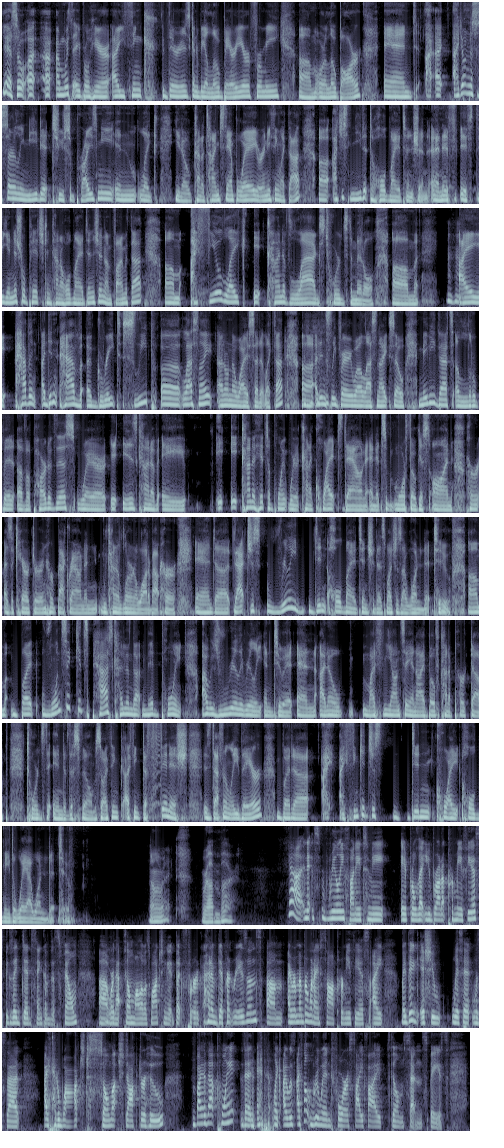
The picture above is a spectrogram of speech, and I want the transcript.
Yeah, so I, I'm with April here. I think there is going to be a low barrier for me, um, or a low bar, and I, I I don't necessarily need it to surprise me in like you know kind of timestamp way or anything like that. Uh, I just need it to hold my attention, and if if the initial pitch can kind of hold my attention, I'm fine with that. Um, I feel like it kind of lags towards the middle. Um, I haven't I didn't have a great sleep uh last night. I don't know why I said it like that. Uh I didn't sleep very well last night. So maybe that's a little bit of a part of this where it is kind of a it, it kind of hits a point where it kind of quiets down and it's more focused on her as a character and her background and we kind of learn a lot about her. And uh, that just really didn't hold my attention as much as i wanted it to. Um, but once it gets past kind of that midpoint i was really really into it. And i know my fiance and I both kind of perked up towards the end of this film. So I think I think the finish is definitely there, but uh, I I think it just didn't quite hold me the way I wanted it to. All right. Robyn Bahr. Yeah, and it's really funny to me, April, that you brought up Prometheus because I did think of this film uh, or that film while I was watching it, but for kind of different reasons. Um, I remember when I saw Prometheus, I my big issue with it was that I had watched so much Doctor Who by that point that like I was I felt ruined for a sci-fi film set in space.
